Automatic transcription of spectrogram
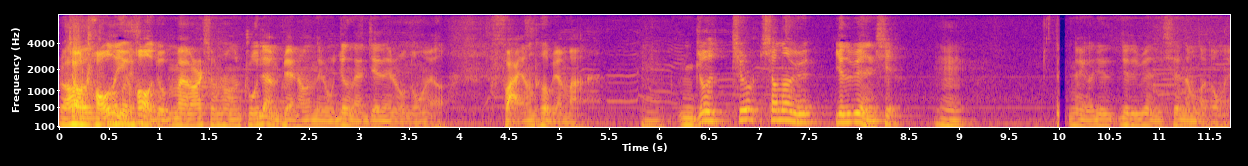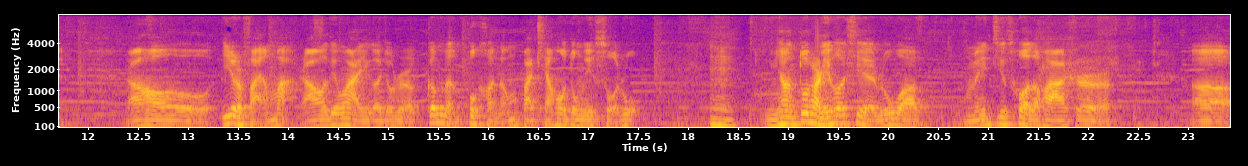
搅稠了以后，就慢慢形成，逐渐变成那种硬连接那种东西了，反应特别慢。嗯，你就其实相当于液对变体器，嗯那个液液对变体器那么个东西。然后一是反应慢，然后另外一个就是根本不可能把前后动力锁住。嗯你像多片离合器，如果我没记错的话是，呃，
